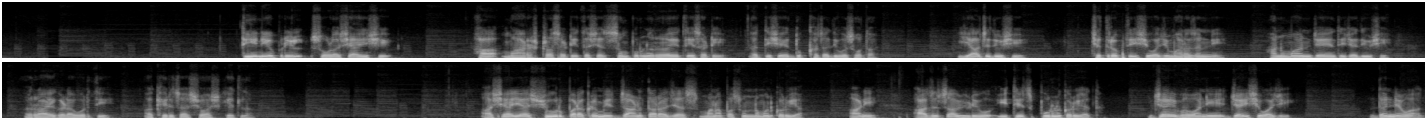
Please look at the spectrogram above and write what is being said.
तीन एप्रिल सोळाशे ऐंशी हा महाराष्ट्रासाठी तसेच संपूर्ण रयतेसाठी अतिशय दुःखाचा दिवस होता. याच दिवशी छत्रपती शिवाजी महाराजांनी हनुमान जयंतीच्या दिवशी रायगडावरती अखेरचा श्वास घेतला. अशा या शूर पराक्रमी जाणता राजास मनापासून नमन करूया आणि आजचा व्हिडिओ इथेच पूर्ण करूयात. जय भवानी जय शिवाजी. धन्यवाद.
